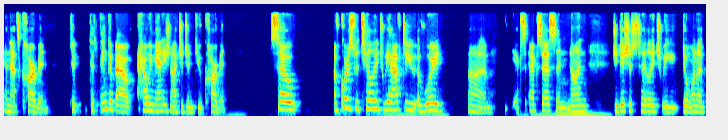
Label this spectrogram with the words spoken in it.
and that's carbon, to, to think about how we manage nitrogen through carbon. So, of course, with tillage, we have to avoid um, ex excess and non-judicious tillage. We don't want to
